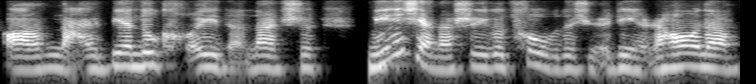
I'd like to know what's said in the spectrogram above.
啊哪一边都可以的，那是明显的是一个错误的决定。然后呢？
